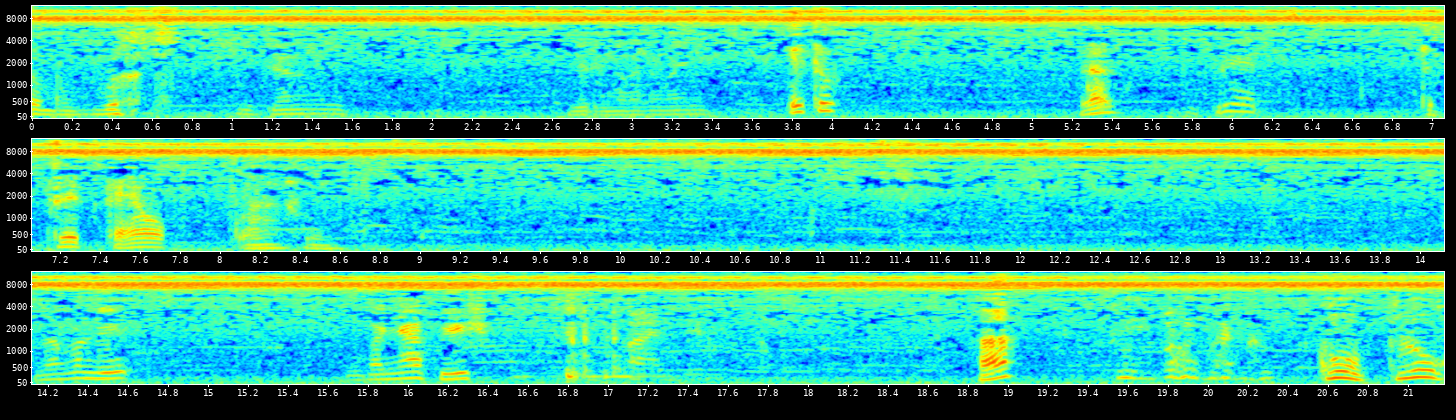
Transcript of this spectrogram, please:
gak buang. Sidan Jadi nggak main. Itu. Lah, Bread. jebret keok langsung. Kenapa nih? Bukannya habis. Hah? Goblok.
